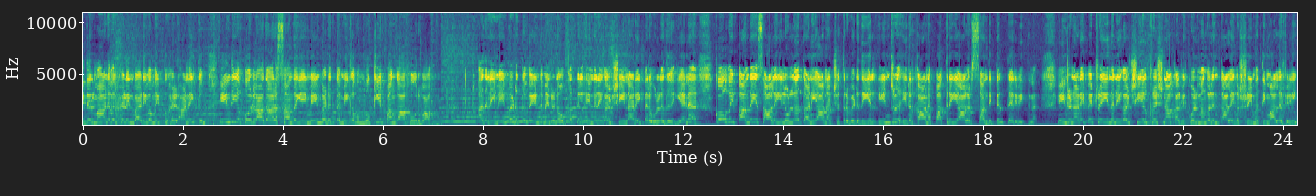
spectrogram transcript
இதில் மாணவர்களின் வடிவமைப்புகள் அனைத்தும் இந்திய பொருளாதார சந்தையை மேம்படுத்த மிகவும் முக்கிய பங்காக உருவாகும். அதனை மேம்படுத்த வேண்டும் என்ற நோக்கத்தில் இந்த நிகழ்ச்சி நடைபெற உள்ளது என கோவை பந்தய சாலையில் உள்ள தனியார் நட்சத்திர விடுதியில் இன்று இதற்கான பத்திரிகையாளர் சந்திப்பில் தெரிவித்தனர். இன்று நடைபெற்ற இந்த நிகழ்ச்சியில் கிருஷ்ணா கல்வி குழுமங்களின் தலைவர் ஸ்ரீமதி மலர்விழி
